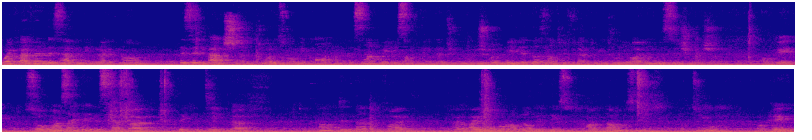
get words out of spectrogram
whatever is happening right now is a reaction to what is going on. It's not maybe something that you wish, or maybe it does not reflect who you truly are in the situation. Okay? So once I take a step back, take a deep breath, count it down to five. I, don't know how long it takes to count down, this is up to you. Okay?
